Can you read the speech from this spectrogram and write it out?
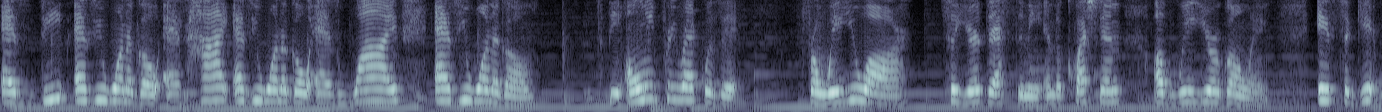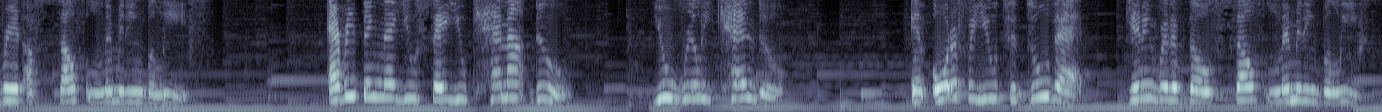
as deep as you want to go, as high as you want to go, as wide as you want to go. The only prerequisite from where you are to your destiny and the question of where you're going is to get rid of self limiting beliefs. Everything that you say you cannot do, you really can do in order for you to do that, getting rid of those self limiting beliefs,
